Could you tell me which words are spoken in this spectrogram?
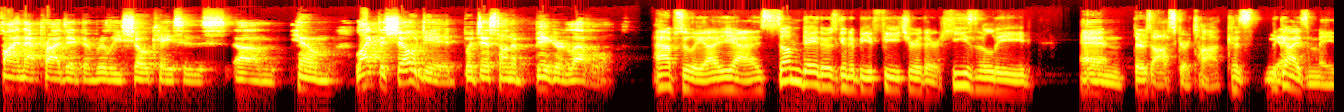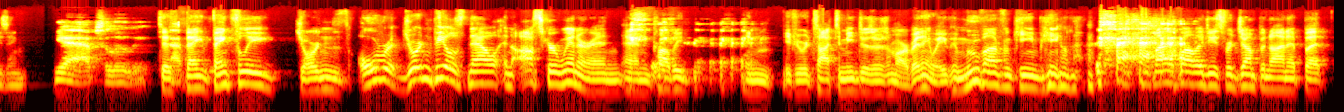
find that project that really showcases um, him, like the show did, but just on a bigger level. Absolutely, yeah. Someday there's going to be a feature there. He's the lead, and yeah. there's Oscar talk because the yeah. guy's amazing. Yeah, absolutely. Just absolutely. Thank, thankfully, Jordan's over. Jordan Peele is now an Oscar winner, and and probably, and if you were to talk to me, deserves more. But anyway, we can move on from Key and Peele. My apologies for jumping on it, but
